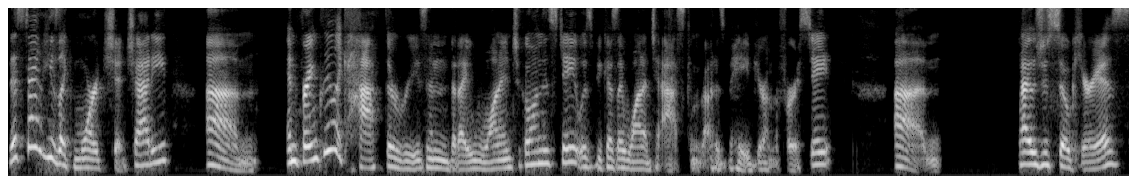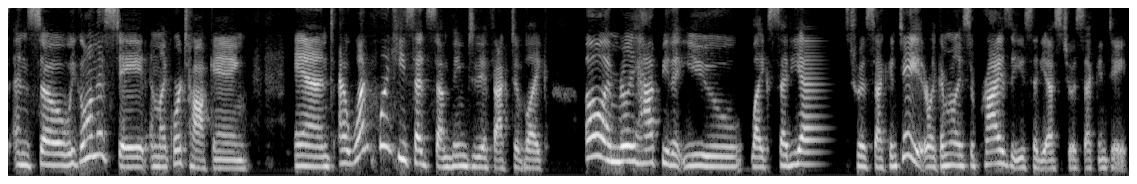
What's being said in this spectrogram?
this time he's like more chit chatty um and frankly like half the reason that i wanted to go on this date was because i wanted to ask him about his behavior on the first date. Um i was just so curious. And so we go on this date and like we're talking. And at one point he said something to the effect of like oh i'm really happy that you like said yes to a second date or like i'm really surprised that you said yes to a second date.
